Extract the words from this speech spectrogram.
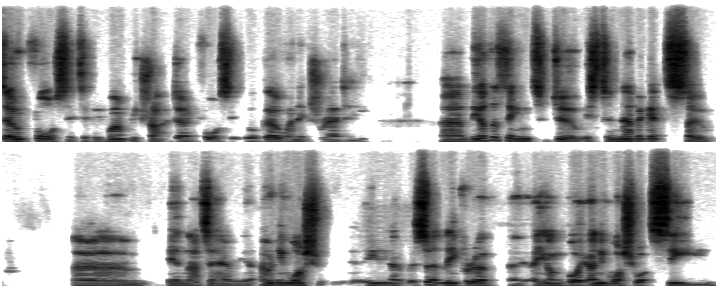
don't force it. If it won't retract, don't force it. We'll go when it's ready. Um, the other thing to do is to never get soap um, in that area. Only wash, you know, certainly for a, a young boy, only wash what's seen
